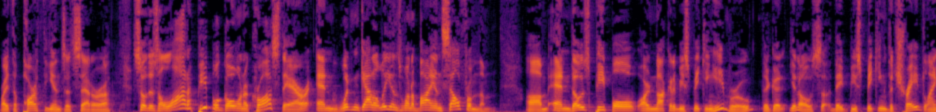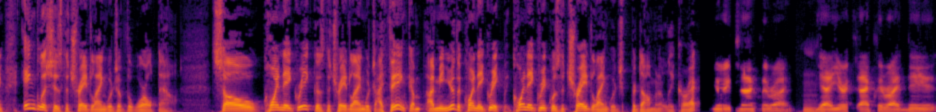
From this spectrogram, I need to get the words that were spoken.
right? The Parthians, etc. So there's a lot of people going across there, and wouldn't Galileans want to buy and sell from them? Um, and those people are not going to be speaking Hebrew. They're good, you know, so they'd be speaking the trade language. English is the trade language of the world now. So Koine Greek is the trade language. I think. Um, I mean, you're the Koine Greek. But Koine Greek was the trade language predominantly, correct? You're exactly right. Hmm. Yeah, you're exactly right. The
